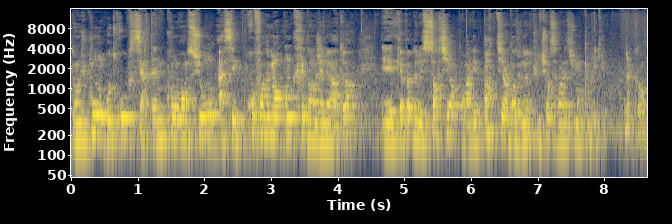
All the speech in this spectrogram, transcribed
Donc du coup, on retrouve certaines conventions assez profondément ancrées dans le générateur, et être capable de les sortir pour aller partir dans une autre culture, c'est relativement compliqué. D'accord.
